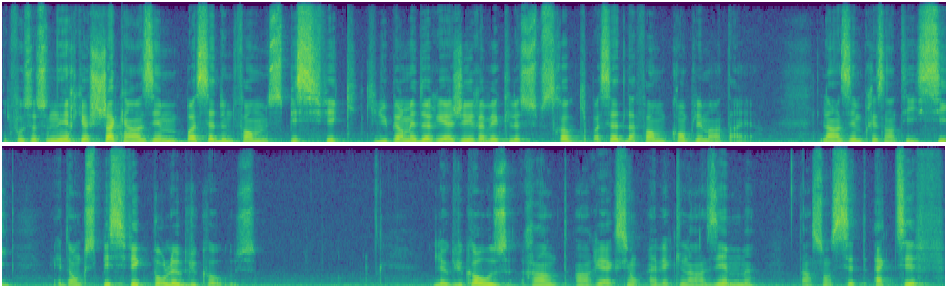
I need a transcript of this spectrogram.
Il faut se souvenir que chaque enzyme possède une forme spécifique qui lui permet de réagir avec le substrat qui possède la forme complémentaire. L'enzyme présentée ici est donc spécifique pour le glucose. Le glucose rentre en réaction avec l'enzyme dans son site actif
